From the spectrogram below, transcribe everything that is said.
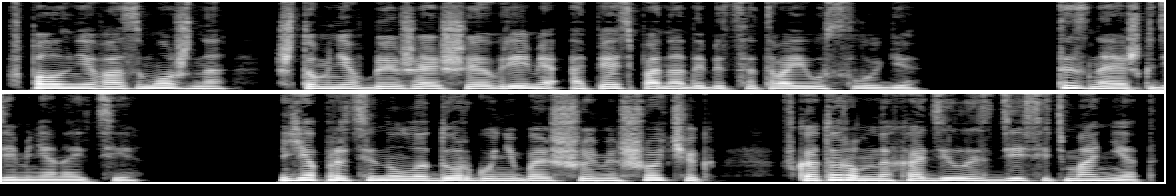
«Вполне возможно, что мне в ближайшее время опять понадобятся твои услуги. Ты знаешь, где меня найти». Я протянула Доргу небольшой мешочек, в котором находилось 10 монет,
